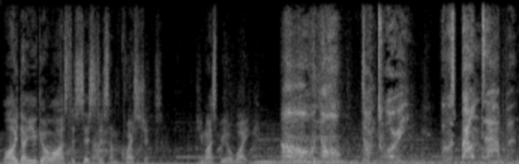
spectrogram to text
Why don't you go ask the sister some questions? She must be awake. Oh no. Don't worry. It was bound to happen.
